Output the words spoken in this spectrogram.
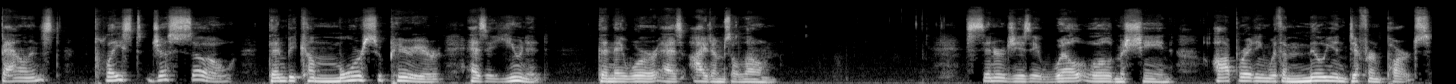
balanced, placed just so, then become more superior as a unit than they were as items alone. Synergy is a well oiled machine operating with a million different parts,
